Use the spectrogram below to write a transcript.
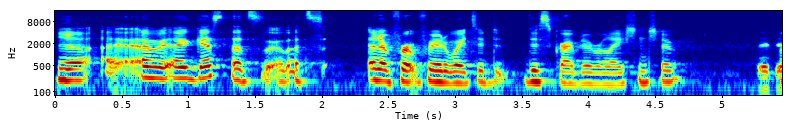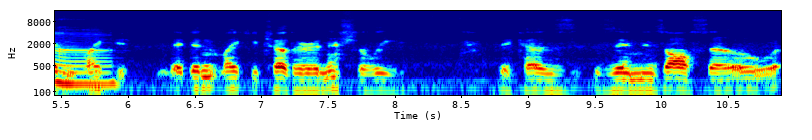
yeah, I, I, mean, I, guess that's that's an appropriate way to d- describe the relationship. They didn't uh, like they didn't like each other initially, because Zin is also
